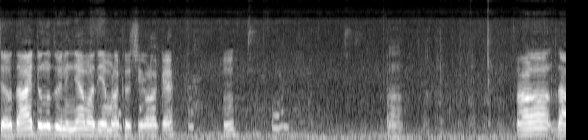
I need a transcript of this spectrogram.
ചെറുതായിട്ടൊന്ന് തുനിഞ്ഞാൽ മതി നമ്മളെ കൃഷികളൊക്കെ. ഇതാ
